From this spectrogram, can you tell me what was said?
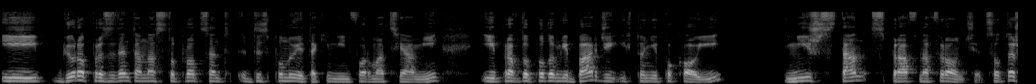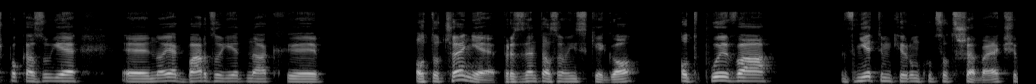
I biuro prezydenta na 100% dysponuje takimi informacjami i prawdopodobnie bardziej ich to niepokoi niż stan spraw na froncie, co też pokazuje, e, no jak bardzo jednak e, otoczenie prezydenta Zeleńskiego odpływa w nie tym kierunku, co trzeba, jak się,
